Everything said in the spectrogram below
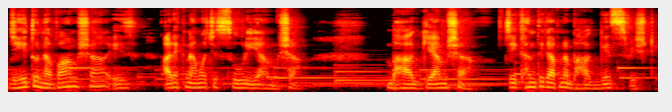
যেহেতু নবাংশা ইজ আরেক নাম হচ্ছে সূর্যাংশা, ভাগ্যাংশা, যেখান থেকে আপনার ভাগ্যের সৃষ্টি।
